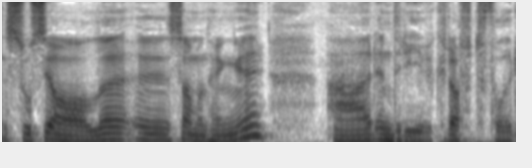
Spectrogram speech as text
sosiale eh, sammenhenger er en drivkraft for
